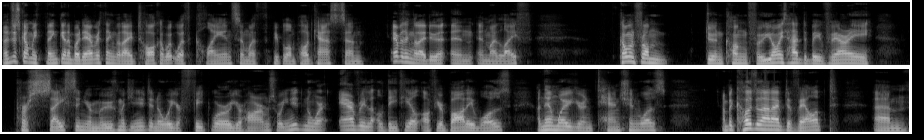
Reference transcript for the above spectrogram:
And it just got me thinking about everything that I talk about with clients and with people on podcasts and everything that I do in, in my life. Coming from doing kung fu, you always had to be very precise in your movement. You need to know where your feet were, your arms were. You need to know where every little detail of your body was, and then where your intention was. And because of that, I've developed um,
